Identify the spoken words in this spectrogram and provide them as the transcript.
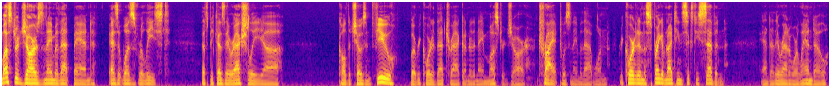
Mustard Jar is the name of that band as it was released. That's because they were actually uh, called The Chosen Few, but recorded that track under the name Mustard Jar. Try It was the name of that one. Recorded in the spring of 1967, and uh, they were out of Orlando,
